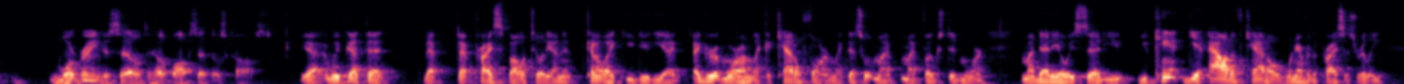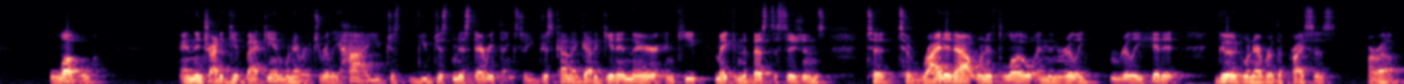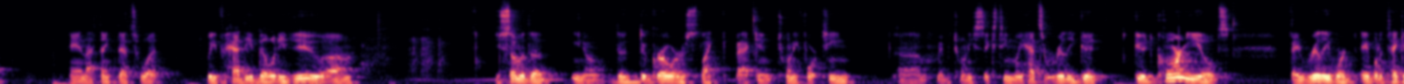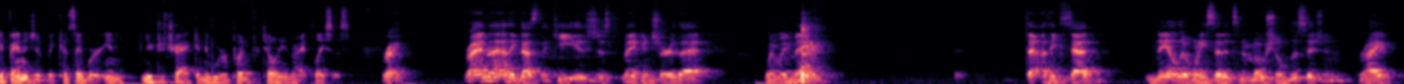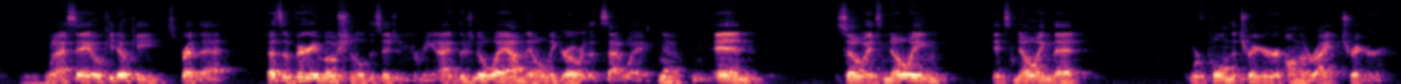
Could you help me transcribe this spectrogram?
more grain to sell to help offset those costs. Yeah, and we've got that that that price volatility on it, kind of like you, Doogie. I, I grew up more on like a cattle farm, like that's what my, my folks did more. My daddy always said you you can't get out of cattle whenever the price is really low, and then try to get back in whenever it's really high. You've just you've just missed everything. So you just kind of got to get in there and keep making the best decisions to to ride it out when it's low, and then really really hit it good whenever the prices are up. And I think that's what we've had the ability to do. Um, some of the you know the the growers like back in 2014 um, maybe 2016 we had some really good good corn yields they really were able to take advantage of it because they were in NutriTrack and then we were putting fertility in the right places Right. Right. And I think that's the key is just making sure that when we make that, I think Thad nailed it when he said it's an emotional decision, right? When I say okie dokie, spread that, that's a very emotional decision for me. And I, there's no way I'm the only grower that's that way. No. And so it's knowing it's knowing that we're pulling the trigger on the right trigger.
